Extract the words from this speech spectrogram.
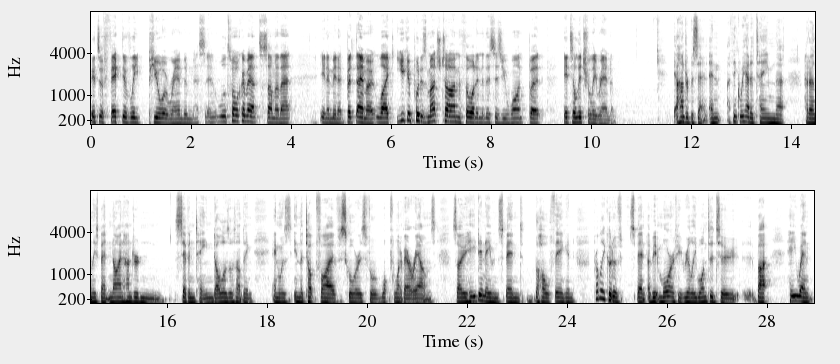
it's effectively pure randomness, and we'll talk about some of that in a minute. But Damo, like you can put as much time and thought into this as you want, but it's literally random. 100%. And I think we had a team that had only spent $917 or something and was in the top five scorers for for one of our rounds. So he didn't even spend the whole thing and probably could have spent a bit more if he really wanted to, but he went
